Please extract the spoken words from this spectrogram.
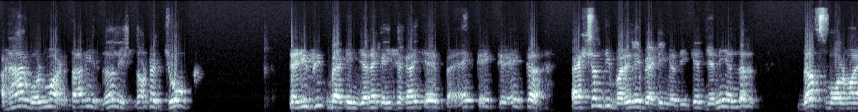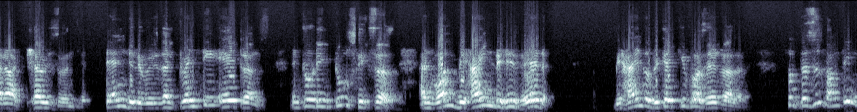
અઢાર બોલમાં અડતાલીસ run is not a joke terrific batting જેને કહી શકાય છે એક એક એક પેશનથી ભરેલી બેટિંગ હતી કે જેની અંદર દસ બોલમાં એના અઠ્યાવીસ રન છે. Ten deliveries and twenty eight runs including two sixers and one behind his head behind the wicket keeper's head rather so this is something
